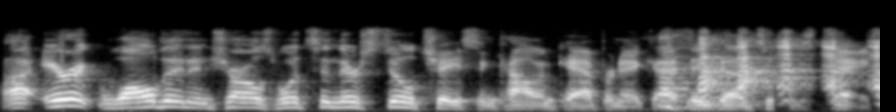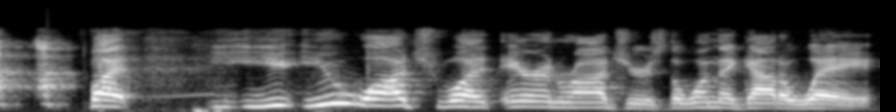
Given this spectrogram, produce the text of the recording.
uh, Erik Walden and Charles Woodson, they're still chasing Colin Kaepernick. I think that's to this day. But you you watch what Aaron Rodgers, the one that got away,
